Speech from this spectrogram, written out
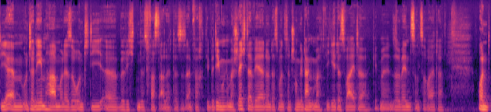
die ähm, Unternehmen haben oder so und die äh, berichten das fast alle, dass es einfach die Bedingungen immer schlechter werden und dass man sich dann schon Gedanken macht, wie geht das weiter, geht man in Insolvenz und so weiter. Und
